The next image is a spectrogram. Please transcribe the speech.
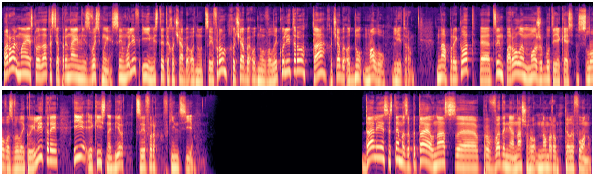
Пароль має складатися принаймні з восьми символів і містити хоча б одну цифру, хоча б одну велику літеру та хоча б одну малу літеру. Наприклад, е, цим паролем може бути якесь слово з великої літери і якийсь набір цифр в кінці. Далі система запитає у нас е, про введення нашого номеру телефону.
